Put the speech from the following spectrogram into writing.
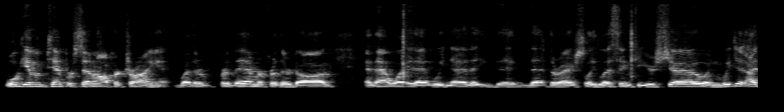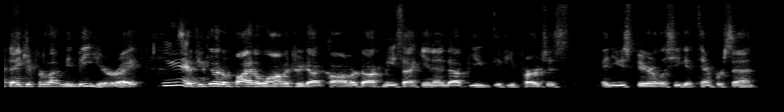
we'll give them 10% off for trying it, whether for them or for their dog. And that way that we know that, they, that they're actually listening to your show. And we just, I thank you for letting me be here. Right. Yeah. So if you go to vitalometry.com or Doc Misicka, you end up, you, if you purchase and use Fearless, you get 10%.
